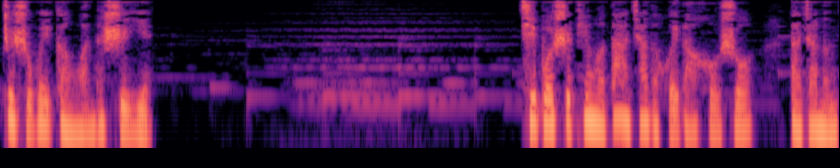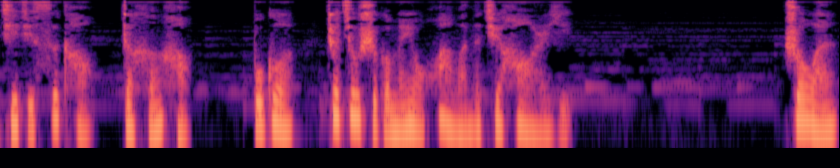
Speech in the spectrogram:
这是未干完的事业。齐博士听了大家的回答后说：“大家能积极思考，这很好。不过这就是个没有画完的句号而已。”说完，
